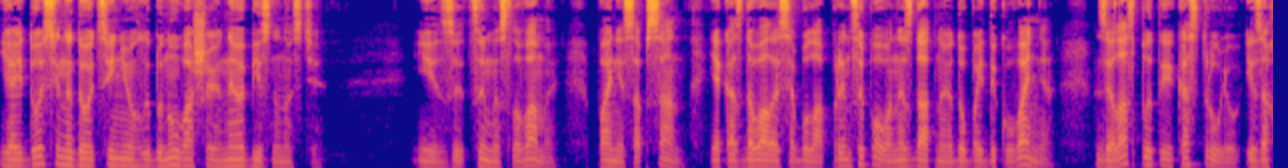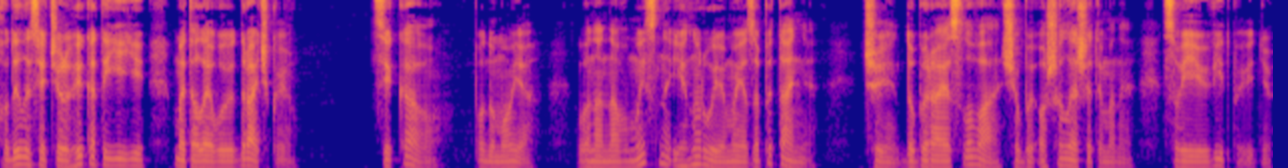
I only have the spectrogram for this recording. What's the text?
я й досі недооцінюю глибину вашої необізнаності. І з цими словами пані Сапсан, яка, здавалося, була принципово нездатною до байдикування, взяла з плити каструлю і заходилася чергикати її металевою драчкою. Цікаво, подумав я, вона навмисне ігнорує моє запитання чи добирає слова, щоби ошелешити мене своєю відповіддю.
